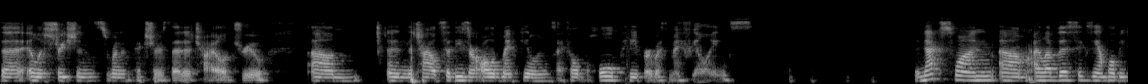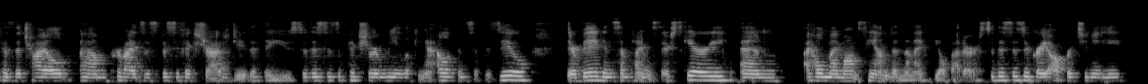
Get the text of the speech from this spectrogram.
the illustrations, one of the pictures that a child drew. Um, and the child said, These are all of my feelings. I filled the whole paper with my feelings. The next one, um, I love this example because the child um, provides a specific strategy that they use. So this is a picture of me looking at elephants at the zoo. They're big and sometimes they're scary. And I hold my mom's hand and then I feel better. So this is a great opportunity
